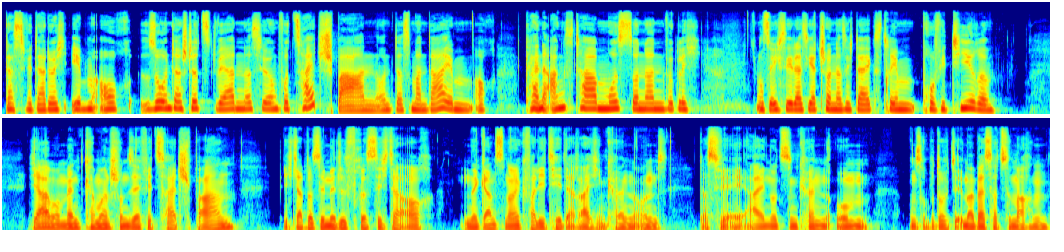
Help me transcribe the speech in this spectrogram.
dass wir dadurch eben auch so unterstützt werden, dass wir irgendwo Zeit sparen und dass man da eben auch keine Angst haben muss, sondern wirklich, also ich sehe das jetzt schon, dass ich da extrem profitiere ja, im Moment kann man schon sehr viel Zeit sparen. Ich glaube, dass wir mittelfristig da auch eine ganz neue Qualität erreichen können und dass wir AI nutzen können, um unsere Produkte immer besser zu machen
